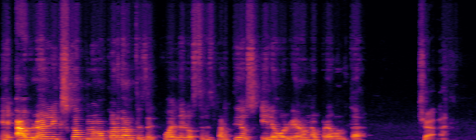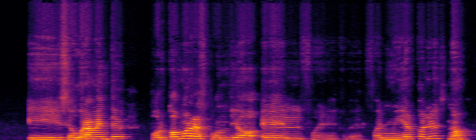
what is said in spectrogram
eh, habló en Leagues Cup, no me acuerdo antes de cuál de los tres partidos, y le volvieron a preguntar. Cha y seguramente por cómo respondió él, fue, fue el miércoles, no,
